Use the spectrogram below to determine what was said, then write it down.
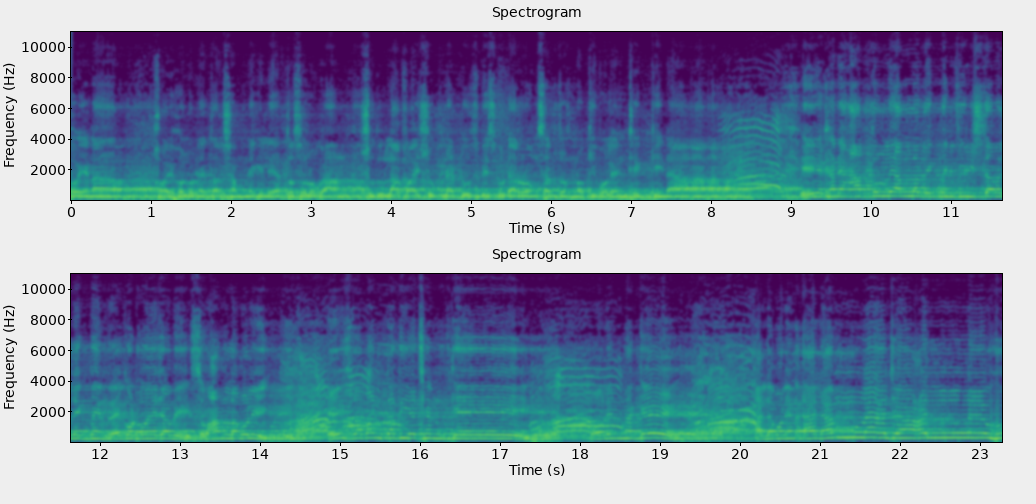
হয় না। হয় হলো না, তার সামনে গেলে এত স্লোগান, শুধু লাফায় শুকনা টুস বিস্কুট আর রংসার জন্য কি বলেন ঠিক কিনা? এই এখানে হাত তুললে আল্লাহ দেখবেন, ফিরিস্তারা লিখবেন, রেকর্ড হয়ে যাবে। সুবহানাল্লাহ বলি। এই জবানটা দিয়েছেন কে? বলেন না কে? আল্লাহ বলেন, আলাম নাজআল্লাহু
